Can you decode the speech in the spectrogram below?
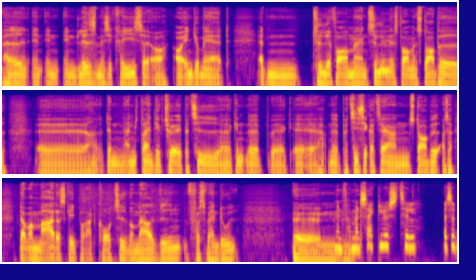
havde en, en, en ledelsesmæssig krise, og, og endte jo med, at, at den tidligere formand, tidligere mm. næstformand stoppede, øh, den administrerende direktør i partiet, øh, gen- øh, øh, øh, partisekretæren stoppede. Altså, der var meget, der skete på ret kort tid, hvor meget viden forsvandt ud. Øh, Men får man så ikke lyst til... Altså,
